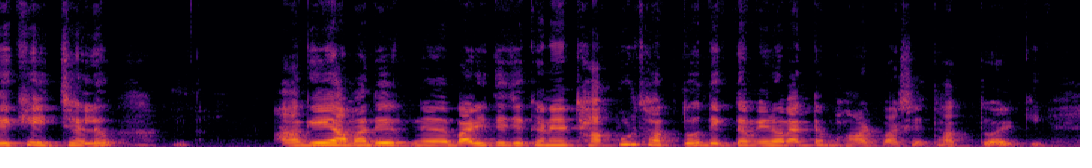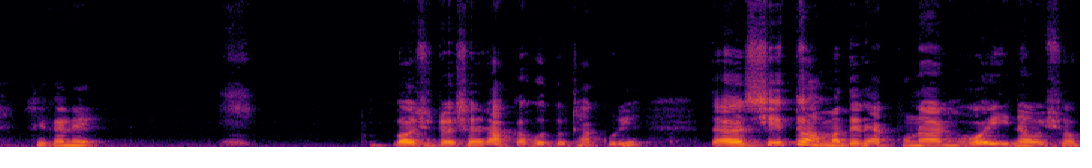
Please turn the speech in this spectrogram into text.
দেখে ইচ্ছে হলো। আগে আমাদের বাড়িতে যেখানে ঠাকুর থাকতো, দেখতাম এরম একটা ভাঁড় পাশে থাকতো আর কি। সেখানে পয়সা টয়সা রাখা হতো ঠাকুরের। তা সে তো আমাদের এখন আর হয়ই না ওইসব।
